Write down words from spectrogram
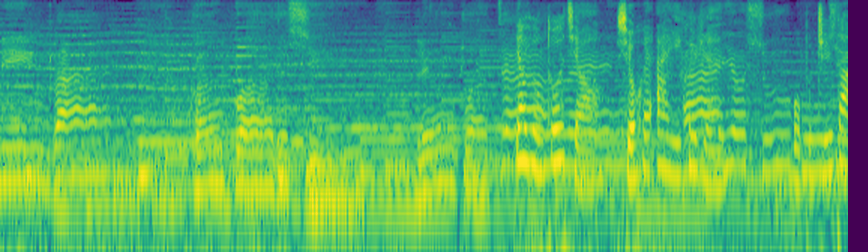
明白，困惑的心要用多久学会爱一个人？我不知道，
